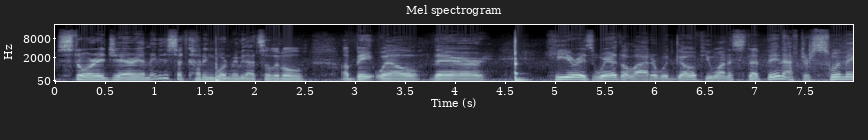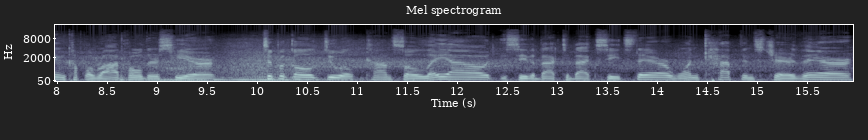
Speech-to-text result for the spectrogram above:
storage area. Maybe this is a cutting board. Maybe that's a little, a bait well there. Here is where the ladder would go if you want to step in after swimming. A couple rod holders here. Typical dual console layout. You see the back-to-back -back seats there. One captain's chair there.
